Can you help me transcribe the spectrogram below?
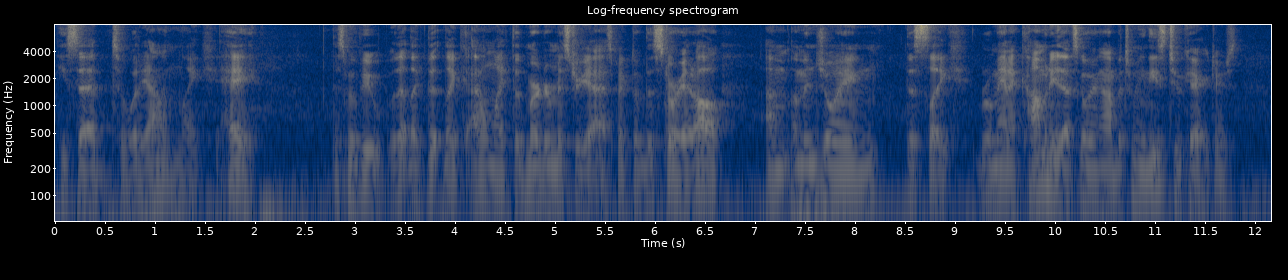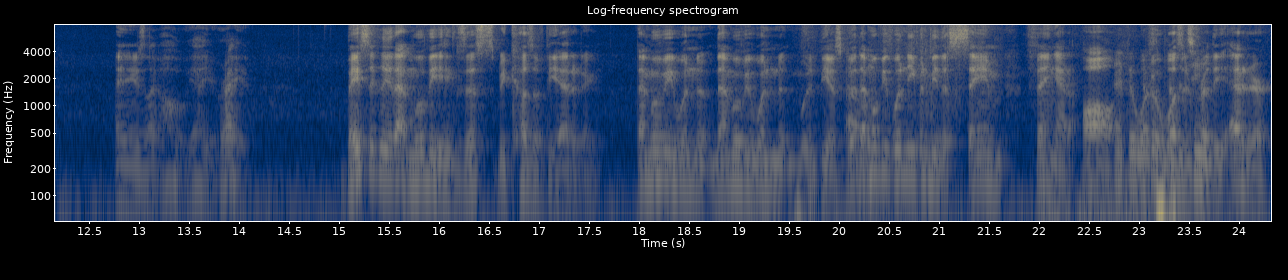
he said to Woody Allen like, "Hey, this movie that like the, like I don't like the murder mystery aspect of the story at all. I'm I'm enjoying this like romantic comedy that's going on between these two characters." And he's like, "Oh yeah, you're right." Basically, that movie exists because of the editing. That movie wouldn't. That movie wouldn't would be as good. That movie wouldn't even be the same thing at all If it wasn't for the wasn't for team. the editor.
